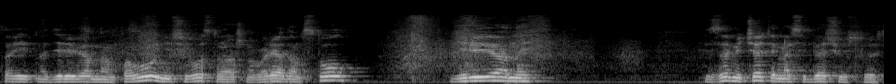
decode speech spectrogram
Стоит на деревянном полу, ничего страшного. Рядом стол деревянный. И замечательно себя чувствует.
